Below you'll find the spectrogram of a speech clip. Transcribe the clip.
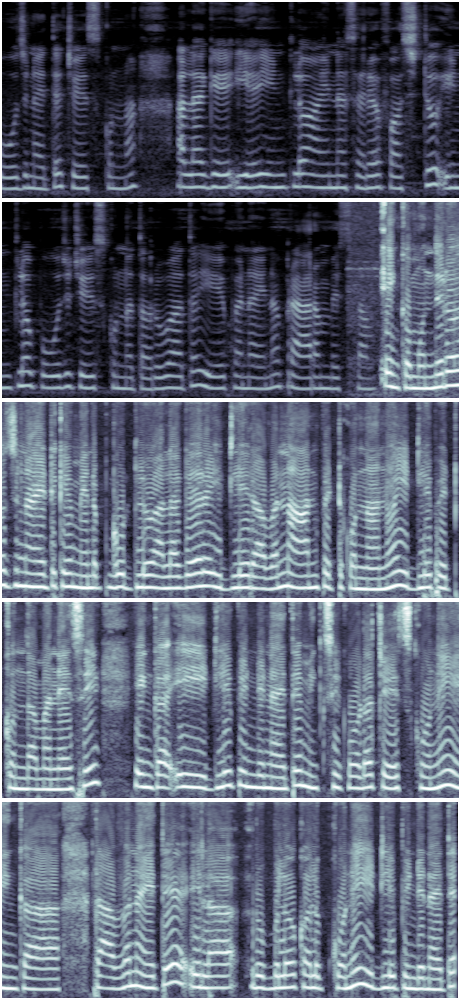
పూజనైతే చేసుకున్న. అలాగే ఏ ఇంట్లో అయినా సరే ఫస్ట్ ఇంట్లో పూజ చేసుకున్న తరువాత ఏ పనైనా ప్రారంభిస్తాం. ఇంకా ముందు రోజు నైట్కి మినపగుడ్లు అలాగే ఇడ్లీ రవ్వను ఆన్ పెట్టుకున్నాను ఇడ్లీ పెట్టుకుందాం అనేసి ఇంకా ఈ ఇడ్లీ పిండిని అయితే మిక్సీ కూడా చేసుకొని ఇంకా రవ్వనైతే ఇలా రుబ్బులో కలుపుకొని ఇడ్లీ పిండిని అయితే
